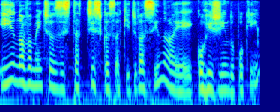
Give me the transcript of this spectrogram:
E, novamente, as estatísticas aqui de vacina, eh, corrigindo um pouquinho,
